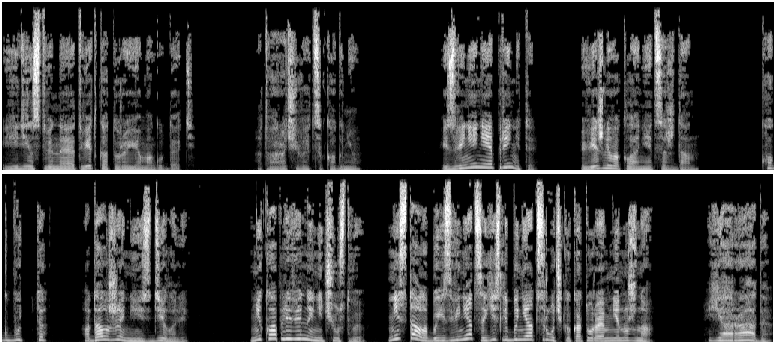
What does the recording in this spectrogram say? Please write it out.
единственный ответ, который я могу дать. Отворачивается к огню. Извинения приняты. Вежливо кланяется Ждан. Как будто одолжение сделали. Ни капли вины не чувствую. Не стала бы извиняться, если бы не отсрочка, которая мне нужна. Я рада,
